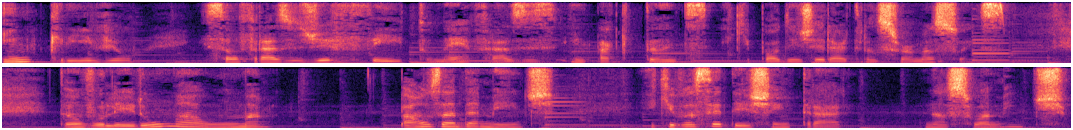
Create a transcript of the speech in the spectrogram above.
incrível são frases de efeito, né? Frases impactantes e que podem gerar transformações. Então, vou ler uma a uma, pausadamente, e que você deixe entrar na sua mente.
